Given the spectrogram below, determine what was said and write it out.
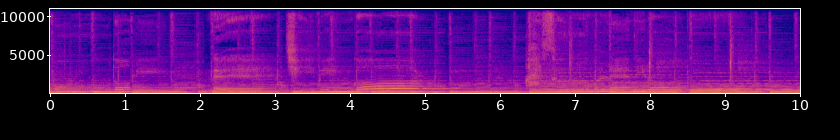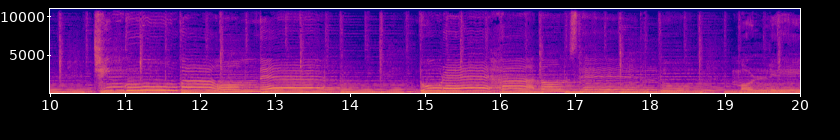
무덤이 내 집인걸 가슴을 내밀어도 친구가 없네. 노래하던 새들도 멀리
